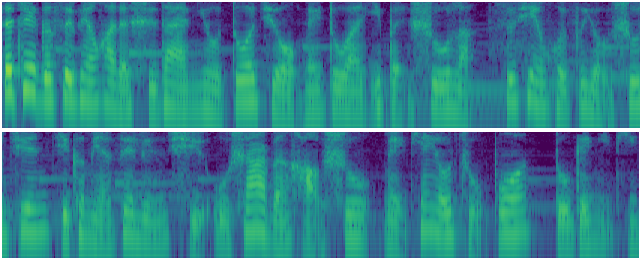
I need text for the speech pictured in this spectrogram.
在这个碎片化的时代，你有多久没读完一本书了？私信回复“有书君”即可免费领取五十二本好书，每天有主播读给你听。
